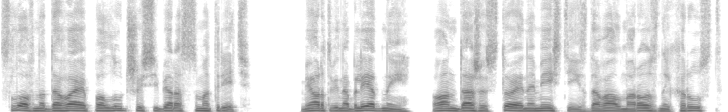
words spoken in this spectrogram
словно давая получше себя рассмотреть. Мертвенно-бледный, он даже стоя на месте издавал морозный хруст,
